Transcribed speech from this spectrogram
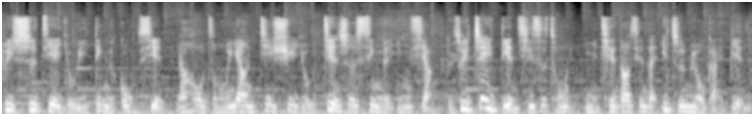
对世界有一定的贡献，然后怎么样继续有建设性的影响。所以这一点其实从以前到现在一直没有改变的。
